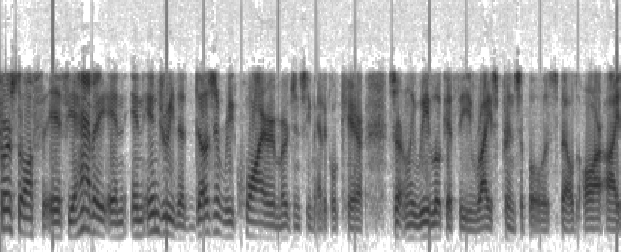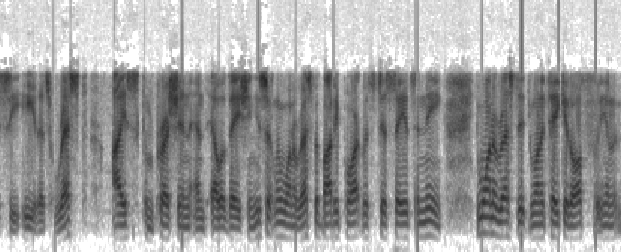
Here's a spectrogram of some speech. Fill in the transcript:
first off, if you have a, an, an injury that doesn't require emergency medical care, certainly we look at the RICE principle. It's spelled R I C E. That's rest, ice, compression, and elevation. You certainly want to rest the body part. Let's just say it's a knee. You want to rest it. You want to take it off. You know,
